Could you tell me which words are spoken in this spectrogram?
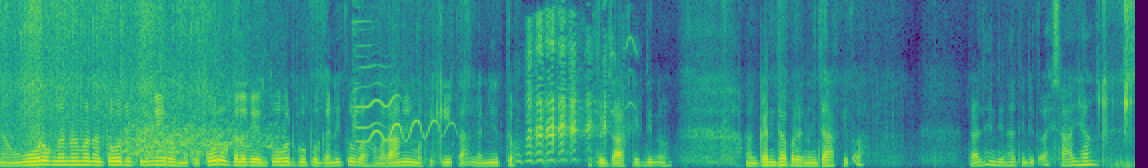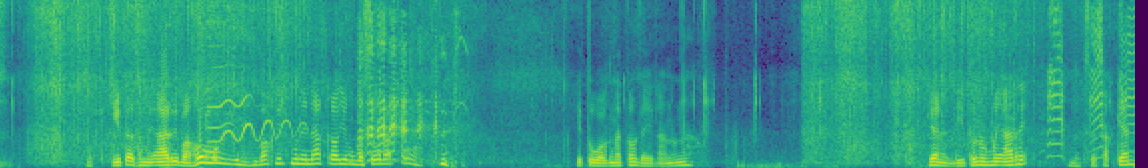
Nangungurog na naman ang tuhod ng pilingero. Makukurog talaga yung tuhod ko pag ganito ba. Maraming makikita ganito. ito jacket din oh. Ang ganda pa rin ng jacket oh. Dalhin din natin dito. Ay, sayang. Makikita sa may-ari ba, Hoy, bakit mo ninakaw yung basura ko? Ito wag na to dahil ano na. Yan, dito nang may-ari. Nagsasakyan.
